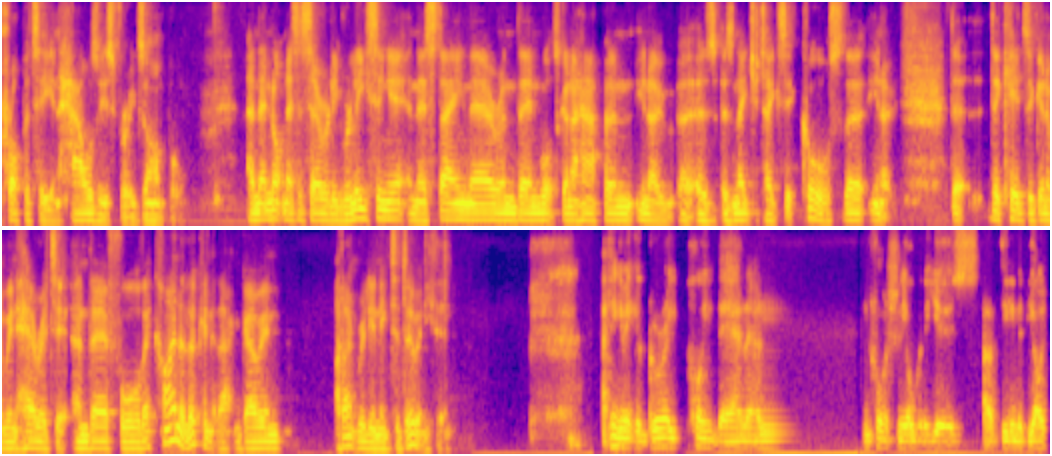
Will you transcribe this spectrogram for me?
property and houses, for example? And they're not necessarily releasing it, and they're staying there. And then what's going to happen? You know, as as nature takes its course, that you know, that the kids are going to inherit it, and therefore they're kind of looking at that and going, "I don't really need to do anything." I think you make a great point there, and, and unfortunately, over the years of dealing with the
